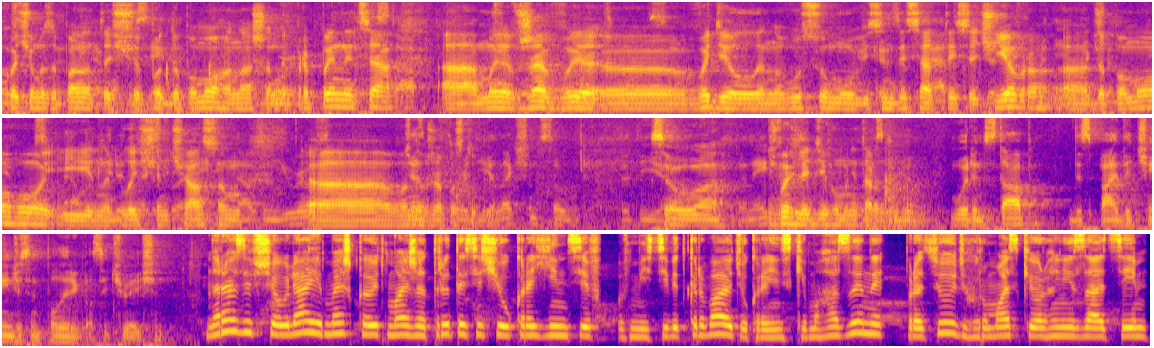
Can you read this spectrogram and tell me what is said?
Хочемо запевнити, що допомога наша не припиниться. А Ми вже ви, е, виділили нову суму 80 тисяч євро е, допомогу, і найближчим часом е, вони вже поступлять uh, у вигляді гуманітарної допомоги. Despite the changes in political situation. Наразі в Шауляї мешкають майже три тисячі українців. В місті відкривають українські магазини, працюють громадські організації.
